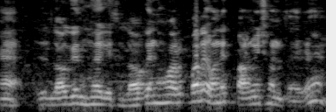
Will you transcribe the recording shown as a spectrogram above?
হ্যাঁ লগ ইন হয়ে গেছে। লগ ইন হওয়ার পরে অনেক পারমিশন চাইবে হ্যাঁ?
